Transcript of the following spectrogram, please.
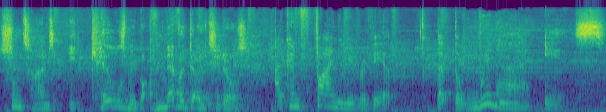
Sometimes it kills me, but I've never doubted us. I can finally reveal that the winner is.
